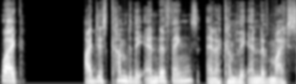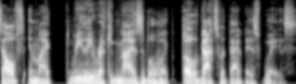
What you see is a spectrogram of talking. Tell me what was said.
like I just come to the end of things and I come to the end of myself in like really recognizable, like, oh, that's what that is ways.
